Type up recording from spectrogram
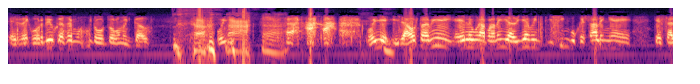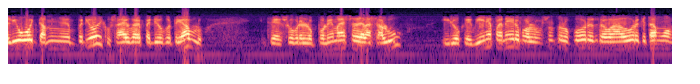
El recorrido que hacemos junto con todos los mercados. Oye, Oye, y la otra bien, él es una planilla de día 25 que salen, eh, que salió hoy también en el periódico, ¿sabes el periódico que te hablo? sobre los problemas ese de la salud y lo que viene panero para nosotros los pobres trabajadores que estamos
